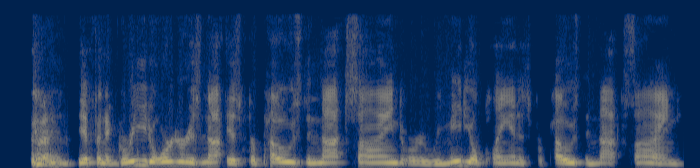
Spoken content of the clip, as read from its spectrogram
if an agreed order is not is proposed and not signed, or a remedial plan is proposed and not signed,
